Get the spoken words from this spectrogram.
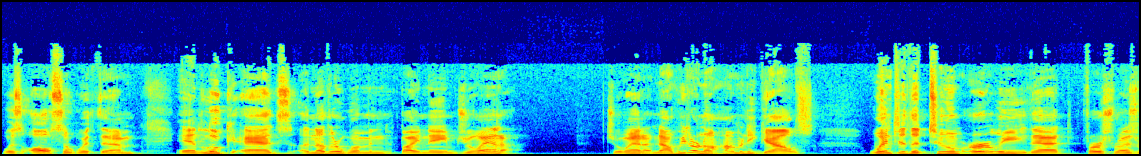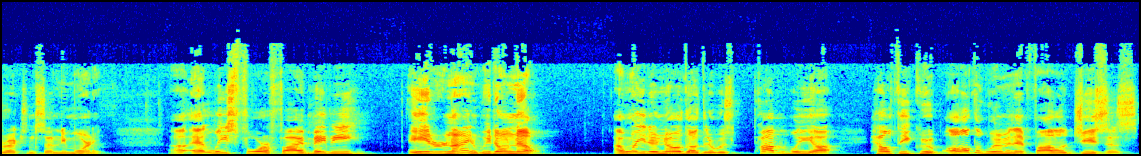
was also with them. And Luke adds another woman by name Joanna. Joanna. Now, we don't know how many gals went to the tomb early that first resurrection Sunday morning. Uh, at least four or five, maybe eight or nine. We don't know. I want you to know, though, there was probably a healthy group. All the women that followed Jesus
